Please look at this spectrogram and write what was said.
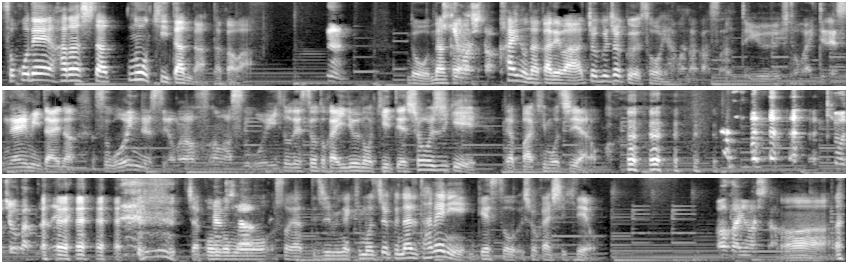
そこで話したのを聞いたんだタカは。うんどう？なんか会の中ではちょくちょくそう山中さんっていう人がいてですねみたいな。すごいんですよ。山中さんはすごい人ですよとか言うのを聞いて正直やっぱ気持ちいいやろ。気持ちよかったね。じゃあ今後もそうやって自分が気持ちよくなるためにゲストを紹介してきてよ。わかりました。ああ。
